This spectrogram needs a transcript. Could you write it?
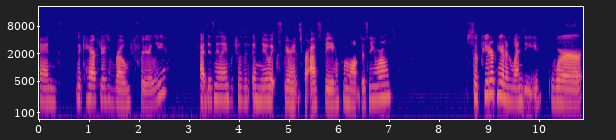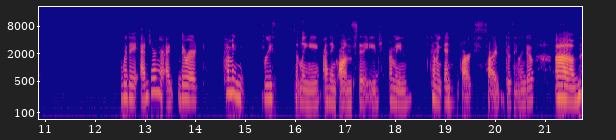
and the characters roamed freely at Disneyland, which was a, new experience for us being from Walt Disney World. So Peter Pan and Wendy were were they entering or they were coming recently, I think, on stage. I mean, coming into the parks. Sorry, Disney lingo. Um,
